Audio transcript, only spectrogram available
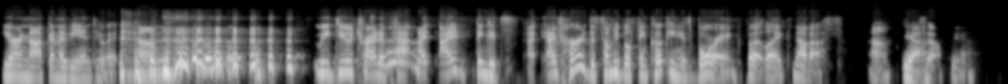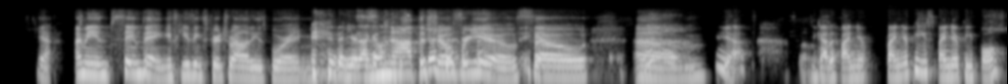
you are not going to be into it um, we do try to pat I, I think it's I, have heard that some people think cooking is boring but like not us um, yeah so yeah yeah. I mean, same thing. If you think spirituality is boring, then you're not gonna not the show for you. So um yeah. So. You gotta find your find your peace, find your people,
